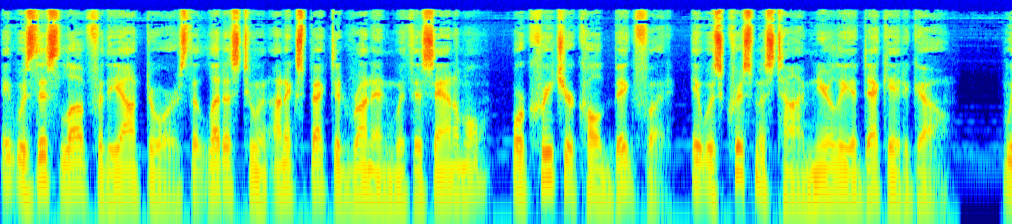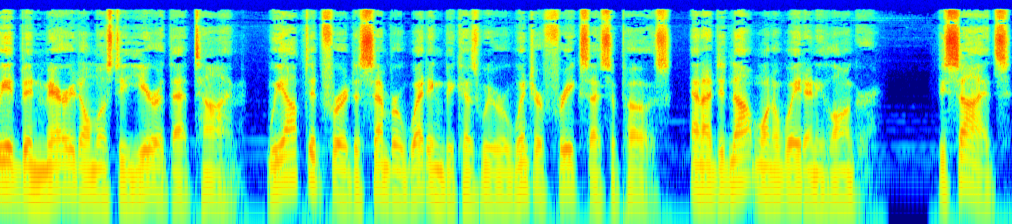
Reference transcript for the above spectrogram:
It was this love for the outdoors that led us to an unexpected run-in with this animal, or creature called Bigfoot. It was Christmas time nearly a decade ago. We had been married almost a year at that time. We opted for a December wedding because we were winter freaks, I suppose, and I did not want to wait any longer. Besides,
